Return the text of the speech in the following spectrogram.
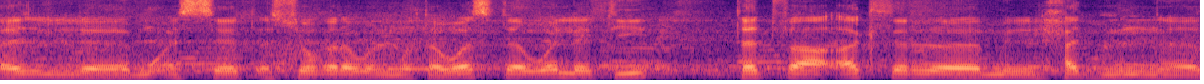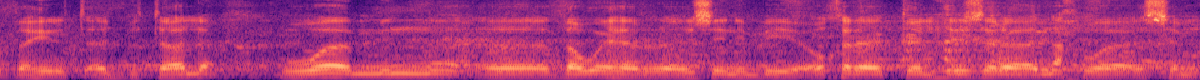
المؤسسات الصغرى والمتوسطة والتي تدفع أكثر من الحد من ظاهرة البطالة ومن ظواهر جانبية أخرى كالهجرة نحو الشمال.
